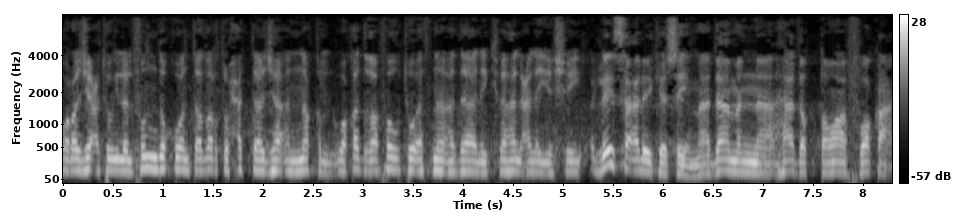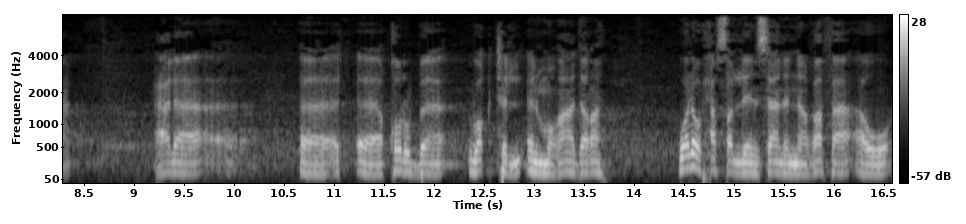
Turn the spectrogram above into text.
ورجعت إلى الفندق وانتظرت حتى جاء النقل وقد غفوت أثناء ذلك فهل علي شيء؟ ليس عليك شيء ما دام أن هذا الطواف وقع على آه، آه، قرب وقت المغادرة ولو حصل الإنسان أنه غفى أو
